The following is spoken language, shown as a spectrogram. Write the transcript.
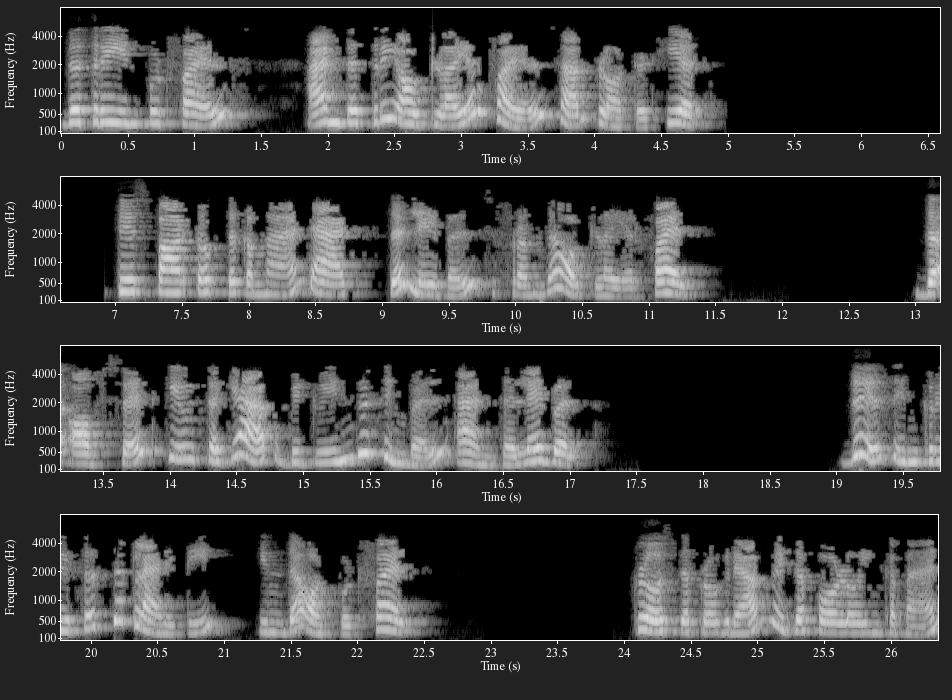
The three input files and the three outlier files are plotted here. This part of the command adds the labels from the outlier file. The offset gives a gap between the symbol and the label. This increases the clarity in the output file. Close the program with the following command.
